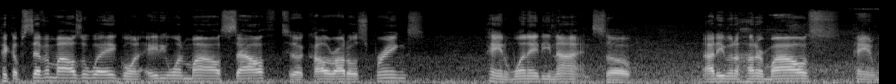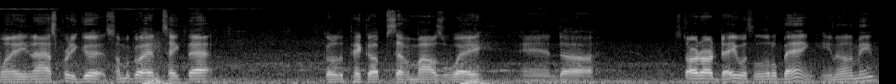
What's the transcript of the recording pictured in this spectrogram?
pick up seven miles away, going 81 miles south to Colorado Springs, paying 189. So not even 100 miles, paying 189 is pretty good. So I'm gonna go ahead and take that, go to the pickup seven miles away, and uh, start our day with a little bang. You know what I mean?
